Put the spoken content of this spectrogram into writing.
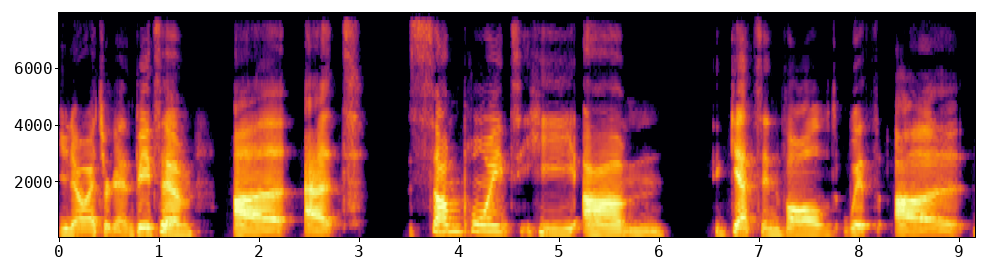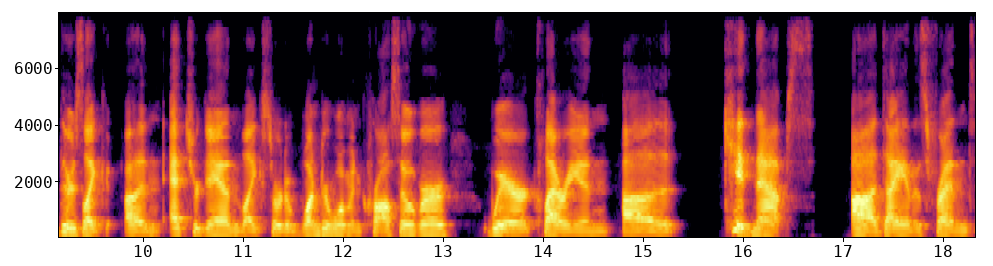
you know Etrigan beats him. Uh, at some point, he um gets involved with uh there's like an Etrigan like sort of Wonder Woman crossover where Klarion uh kidnaps uh Diana's friend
